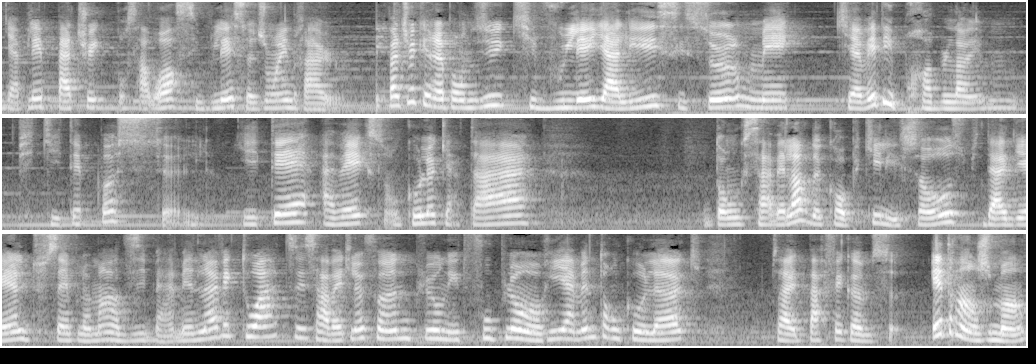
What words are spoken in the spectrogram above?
il appelait Patrick pour savoir s'il voulait se joindre à eux. Patrick a répondu qu'il voulait y aller, c'est sûr, mais qu'il avait des problèmes, puis qu'il était pas seul. Il était avec son colocataire. Donc, ça avait l'air de compliquer les choses. Puis Daniel, tout simplement, dit Ben, amène-le avec toi, tu sais, ça va être le fun. Plus on est de fou, plus on rit. Amène ton coloc. Ça va être parfait comme ça. Étrangement,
